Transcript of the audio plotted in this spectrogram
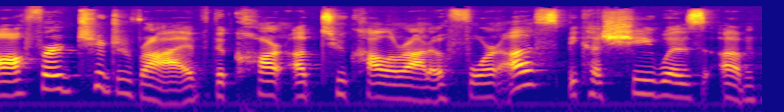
offered to drive the car up to Colorado for us because she was um,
